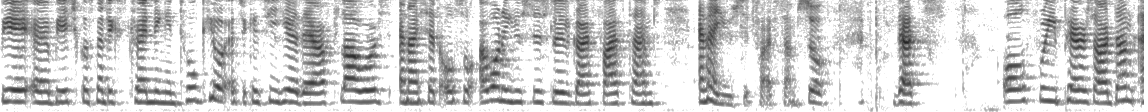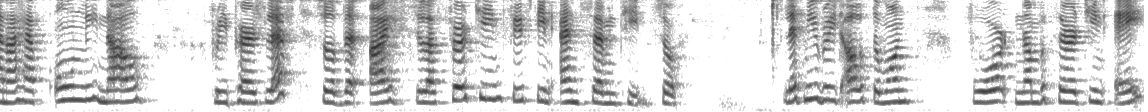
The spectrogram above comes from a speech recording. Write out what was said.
BH uh, Cosmetics trending in Tokyo. As you can see here there are flowers. And I said also I want to use this little guy five times and I used it five times. So that's all three pairs are done and I have only now three pairs left so that I still have 13 15 and 17 so let me read out the one for number 13a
